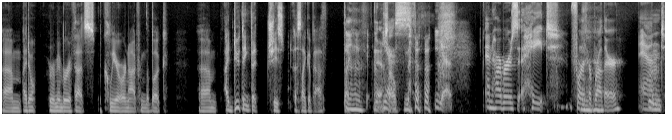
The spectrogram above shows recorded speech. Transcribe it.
Um, I don't remember if that's clear or not from the book. Um, I do think that she's a psychopath. Like, yeah. Yes. yeah. and harbors hate for her brother. And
